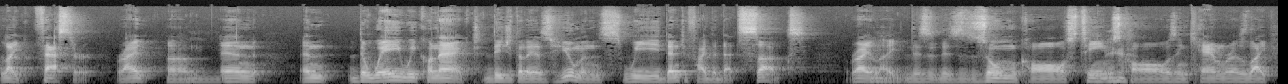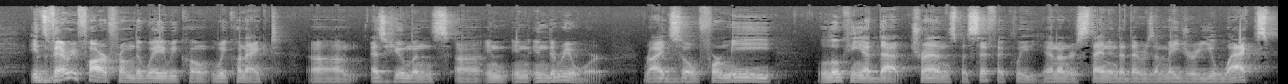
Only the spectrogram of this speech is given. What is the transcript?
like faster, right? Um, mm. And and the way we connect digitally as humans, we identify that that sucks, right? Mm. Like this this Zoom calls, Teams calls, and cameras, like it's very far from the way we con- we connect um, as humans uh, in, in in the real world, right? Mm. So for me, looking at that trend specifically and understanding that there is a major UX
